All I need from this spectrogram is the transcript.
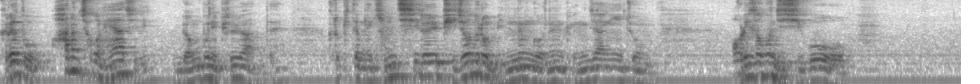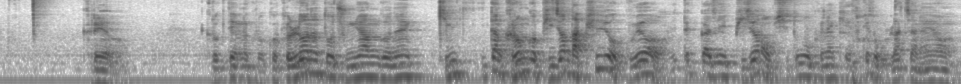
음, 그래도 하는 척은 해야지 명분이 필요한데 그렇기 때문에 김치를 비전으로 믿는 거는 굉장히 좀 어리석은 짓이고 그래요. 그렇기 때문에 그렇고 결론은 또 중요한 거는 김 일단 그런 거 비전 다 필요 없고요. 이때까지 비전 없이도 그냥 계속해서 올랐잖아요.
